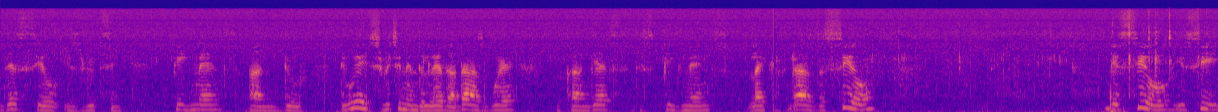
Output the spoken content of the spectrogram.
this seal is written. Pigment and doux the way it's written in the leather that's where you can get this pigment. Like that's the seal. The seal you see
